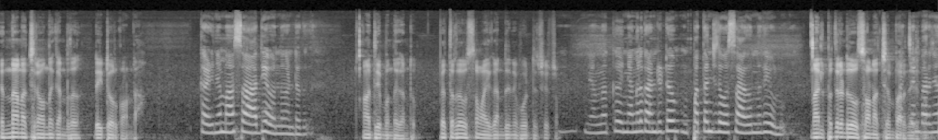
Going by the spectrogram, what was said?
എന്നാണ് അച്ഛനെ വന്ന് കണ്ടത്? ഡേറ്റ് ഓർക്കണ്ട കഴിഞ്ഞ മാസം ആദ്യം വന്ന് കണ്ടത്. ആദ്യം വന്ന് കണ്ടു. എത്ര ദിവസമായി കണ്ടതിന് പോയിട്ട് ശേഷം? ഞങ്ങൾക്ക് ഞങ്ങൾ കണ്ടിട്ട് മുപ്പത്തഞ്ച് ദിവസം ആകുന്നതേ ഉള്ളൂ. നാൽപ്പത്തിരണ്ട് ദിവസമാണ് അച്ഛൻ പറഞ്ഞത്. അച്ഛൻ പറഞ്ഞു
